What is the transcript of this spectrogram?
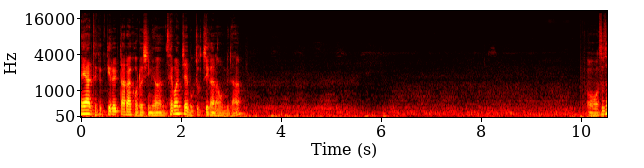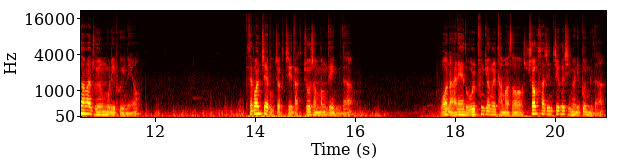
해안 데크길을 따라 걸으시면 세 번째 목적지가 나옵니다. 어, 수상한 조형물이 보이네요. 세 번째 목적지 낙조 전망대입니다. 원 안에 노을 풍경을 담아서 추억 사진 찍으시면 이쁩니다.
